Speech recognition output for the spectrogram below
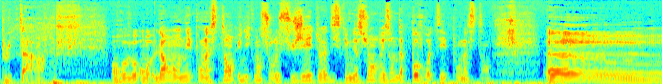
plus tard. là on est pour l'instant uniquement sur le sujet de la discrimination en raison de la pauvreté pour l'instant. Euh,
